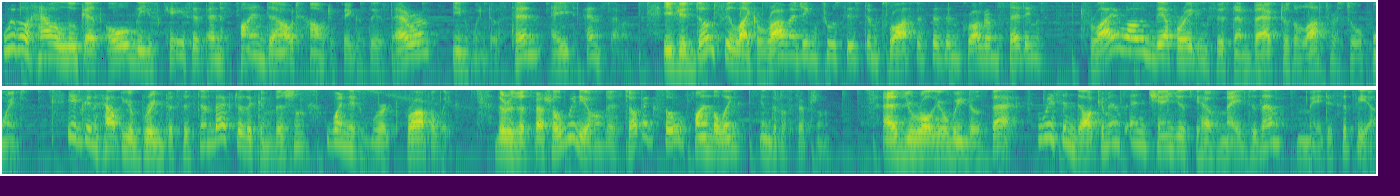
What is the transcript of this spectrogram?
we will have a look at all these cases and find out how to fix this error in Windows 10, 8 and 7. If you don't feel like rummaging through system processes and program settings, try rolling the operating system back to the last restore point. It can help you bring the system back to the condition when it worked properly. There is a special video on this topic, so find the link in the description. As you roll your Windows back, recent documents and changes you have made to them may disappear,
